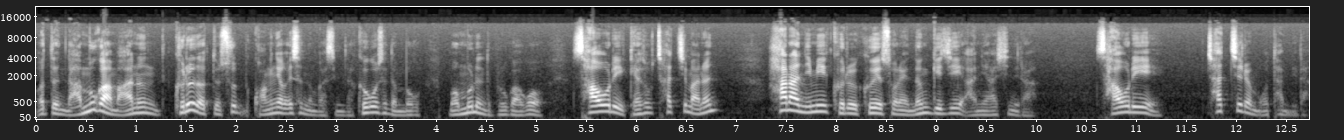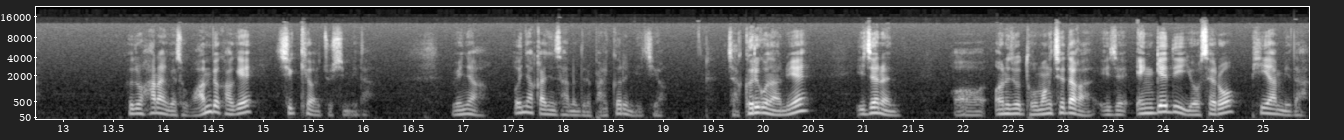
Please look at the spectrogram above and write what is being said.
어떤 나무가 많은 그런 어떤 숲 광야가 있었는 것 같습니다. 그곳에도 뭐, 머무르는데 불구하고 사울이 계속 찾지만은 하나님이 그를 그의 손에 넘기지 아니하시니라. 사울이 찾지를 못합니다. 그래도 하나님께서 완벽하게 지켜 주십니다. 왜냐? 언약 가진 사람들의 발걸음이지요. 자, 그리고 난 후에 이제는 어, 어느 정도 도망치다가 이제 엥게디 요새로 피합니다.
